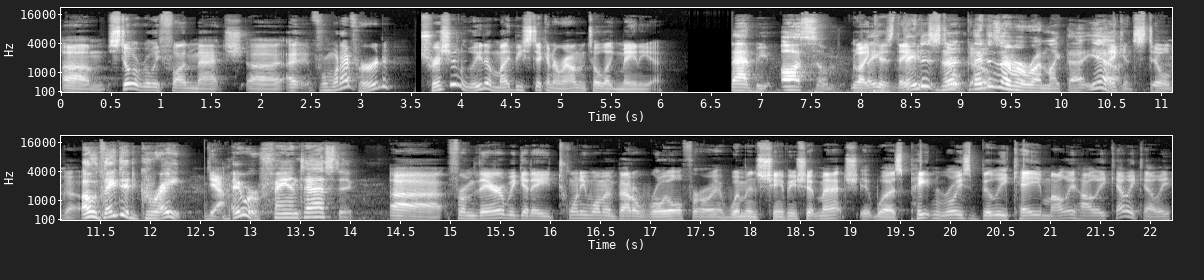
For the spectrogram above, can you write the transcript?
Um, still a really fun match. Uh, I, from what I've heard, Trish and Lita might be sticking around until like Mania. That'd be awesome. Like, 'cause they des- still they deserve a run like that. Yeah. They can still go. Oh, they did great. yeah. They were fantastic. Uh, from there, we get a 20 woman battle royal for a women's championship match. It was Peyton Royce, Billie Kay, Molly Holly, Kelly Kelly,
